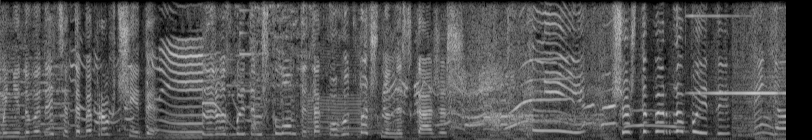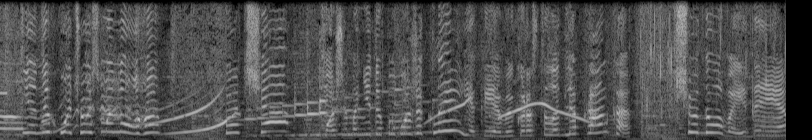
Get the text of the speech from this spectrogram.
Мені доведеться тебе провчити. З розбитим склом ти такого точно не скажеш. Ні, що ж тепер робити? Я не хочу осьминога. Хоча, може, мені допоможе клей, який я використала для пранка? Чудова ідея.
